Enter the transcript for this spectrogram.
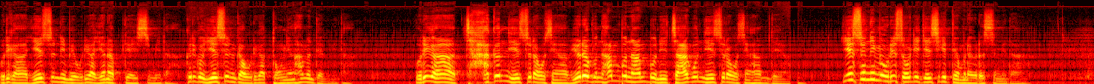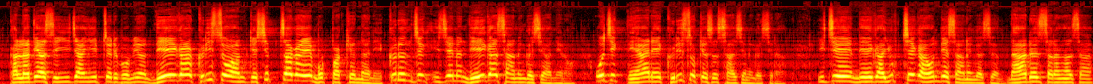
우리가 예수님이 우리가 연합되어 있습니다. 그리고 예수님과 우리가 동행하면 됩니다. 우리가 작은 예수라고 생각하면 여러분 한분한 분이 작은 예수라고 생각하면 돼요. 예수님이 우리 속에 계시기 때문에 그렇습니다. 갈라디아서 2장 2절에 보면 내가 그리스도와 함께 십자가에 못 박혔나니 그런즉 이제는 내가 사는 것이 아니라 오직 내 안에 그리스도께서 사시는 것이라 이제 내가 육체 가운데 사는 것은 나를 사랑하사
